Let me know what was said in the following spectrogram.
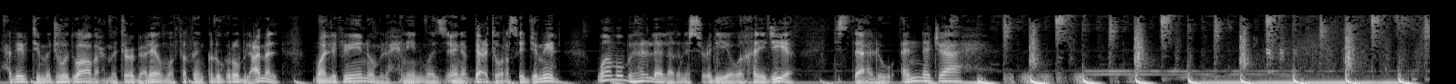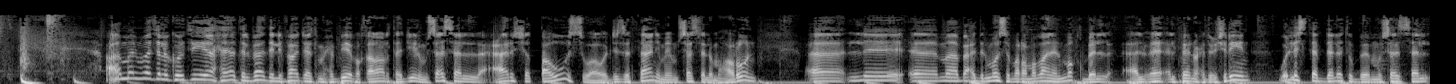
حبيبتي مجهود واضح ومتعوب عليه وموفقين كل group العمل. مؤلفين وملحنين موزعين ابدعتوا ورصيد جميل. ومبهر للأغنية السعودية والخليجية. تستاهلوا النجاح. أما الممثلة الكويتية حياة الفهد اللي فاجأت محبيه بقرار تأجيل مسلسل عرش الطاووس وهو الجزء الثاني من مسلسل ام هارون لما بعد الموسم الرمضاني المقبل 2021 واللي استبدلته بمسلسل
